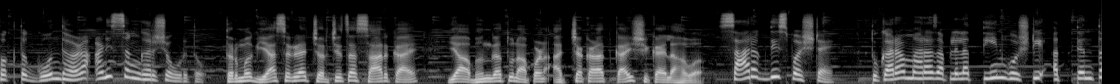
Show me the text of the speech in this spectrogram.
फक्त गोंधळ आणि संघर्ष उडतो. तर मग या सगळ्या चर्चेचा सार काय? या अभंगातून आपण आजच्या काळात काय शिकायला हवं? सार अगदी स्पष्ट आहे. तुकाराम महाराज आपल्याला तीन गोष्टी अत्यंत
